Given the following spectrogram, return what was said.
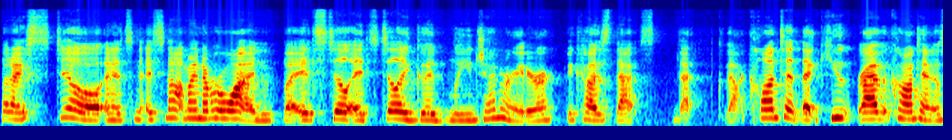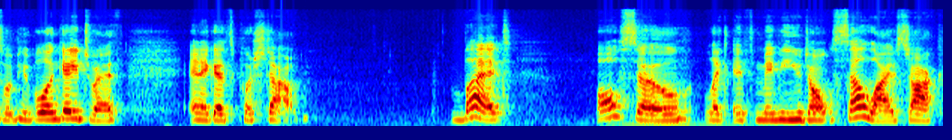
But I still, and it's it's not my number one, but it's still it's still a good lead generator because that's that that content, that cute rabbit content, is what people engage with, and it gets pushed out. But also, like if maybe you don't sell livestock,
